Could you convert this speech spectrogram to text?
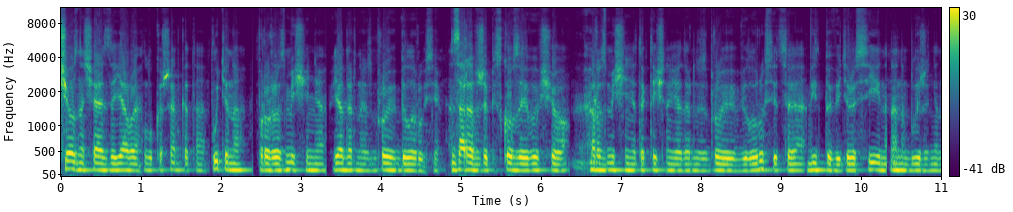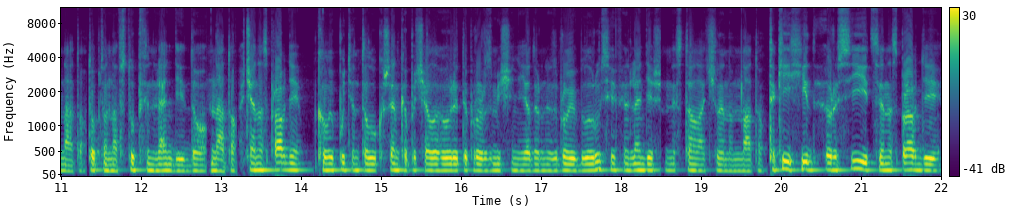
Що означають заяви Лукашенка та Путіна про розміщення ядерної зброї в Білорусі? Зараз вже Пісков заявив, що розміщення тактичної ядерної зброї в Білорусі це відповідь Росії на наближення НАТО, тобто на вступ Фінляндії до НАТО. Хоча насправді, коли Путін та Лукашенка почали говорити про розміщення ядерної зброї в Білорусі, Фінляндія ж не стала членом НАТО. Такий хід Росії це насправді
